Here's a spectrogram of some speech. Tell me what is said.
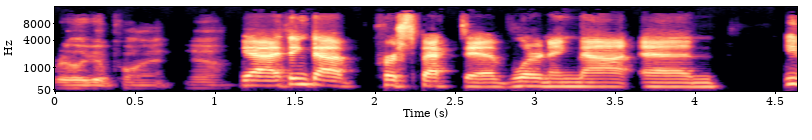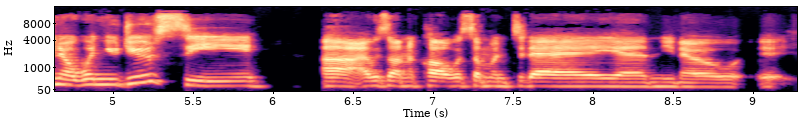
Really good point. Yeah. Yeah, I think that perspective, learning that. And, you know, when you do see, uh, I was on a call with someone today, and, you know, it,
